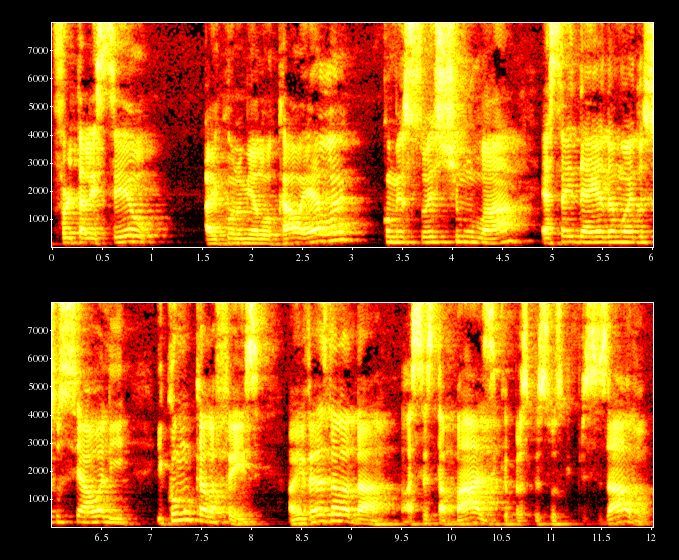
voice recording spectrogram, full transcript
fortalecer a economia local, ela começou a estimular essa ideia da moeda social ali. E como que ela fez? Ao invés dela dar a cesta básica para as pessoas que precisavam,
